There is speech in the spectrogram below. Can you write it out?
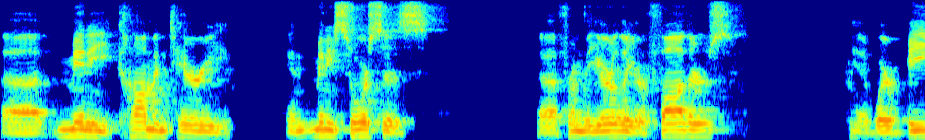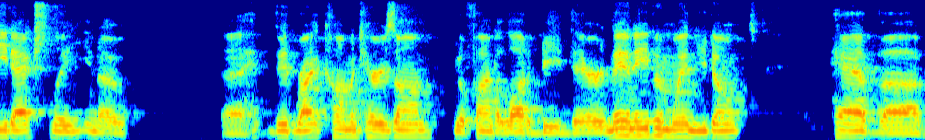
uh, many commentary and many sources uh, from the earlier fathers, you know, where Bede actually, you know, uh, did write commentaries on. You'll find a lot of Bede there. And then even when you don't have uh,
